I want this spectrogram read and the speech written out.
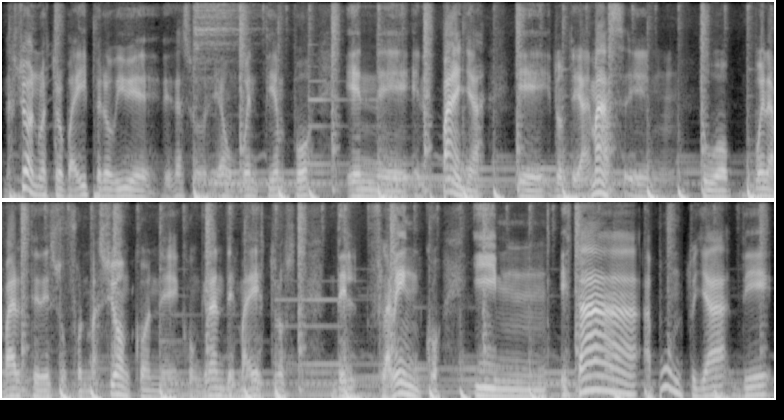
nació en nuestro país, pero vive desde hace ya un buen tiempo en, eh, España, eh, donde además em, tuvo buena parte de su formación con, con grandes maestros del flamenco. Y mm, está a punto ya de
